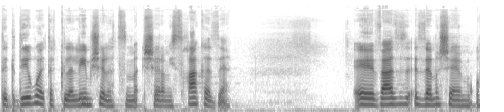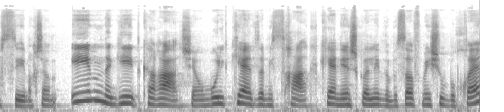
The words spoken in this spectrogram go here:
תגדירו את הכללים של, עצמ... של המשחק הזה. אה, ואז זה מה שהם עושים. עכשיו, אם נגיד קרה שהם אמרו לי, כן, זה משחק, כן, יש כללים, ובסוף מישהו בוכה,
